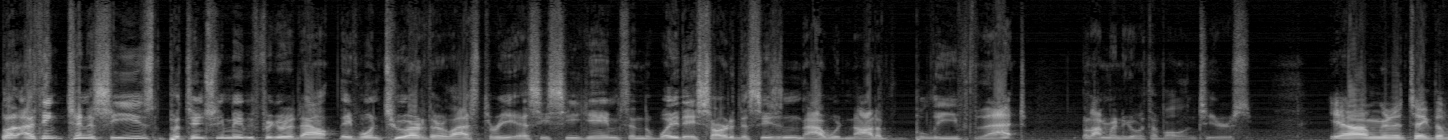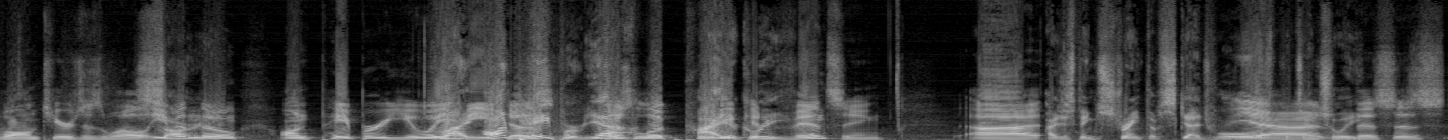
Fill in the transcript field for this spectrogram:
But I think Tennessee's potentially maybe figured it out. They've won two out of their last three SEC games, and the way they started the season, I would not have believed that. But I'm going to go with the Volunteers. yeah, I'm going to take the Volunteers as well. Sorry. Even though on paper UAB Right, on does, paper, yeah. does look pretty convincing. Uh, I just think strength of schedule yeah, potentially. this is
